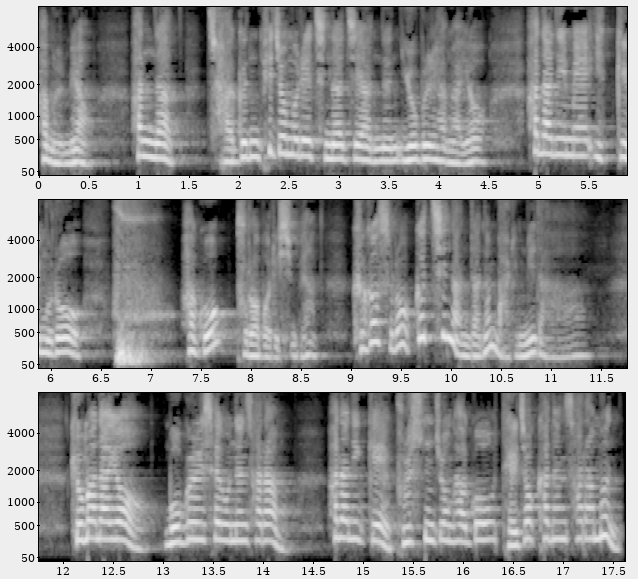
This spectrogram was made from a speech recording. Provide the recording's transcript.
하물며 한낱 작은 피조물에 지나지 않는 욥을 향하여 하나님의 입김으로 후 하고 불어버리시면 그것으로 끝이 난다는 말입니다. 교만하여 목을 세우는 사람, 하나님께 불순종하고 대적하는 사람은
